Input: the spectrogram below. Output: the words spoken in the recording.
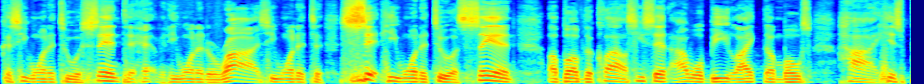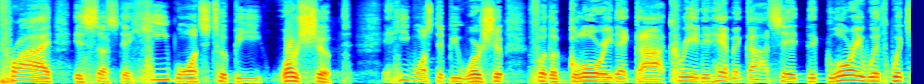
because he wanted to ascend to heaven. He wanted to rise. He wanted to sit. He wanted to ascend above the clouds. He said, I will be like the Most High. His pride is such that he wants to be worshiped and he wants to be worshiped for the glory that God created him. And God said, The glory with which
